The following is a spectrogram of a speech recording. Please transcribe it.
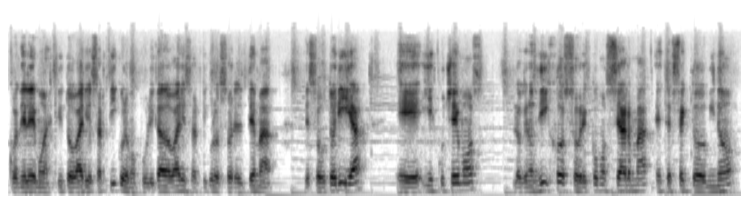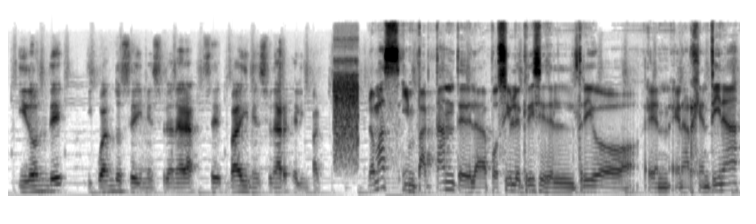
con él hemos escrito varios artículos, hemos publicado varios artículos sobre el tema de su autoría eh, y escuchemos lo que nos dijo sobre cómo se arma este efecto dominó y dónde y cuándo se dimensionará, se va a dimensionar el impacto. Lo más impactante de la posible crisis del trigo en, en, Argentina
